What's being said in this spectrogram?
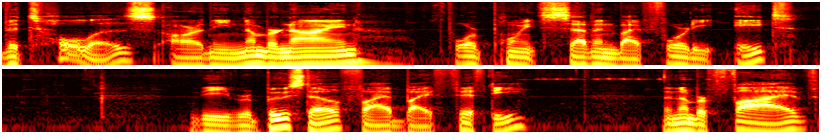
Vitolas are the number 9, 4.7 by 48. The Robusto, 5 by 50. The number 5,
